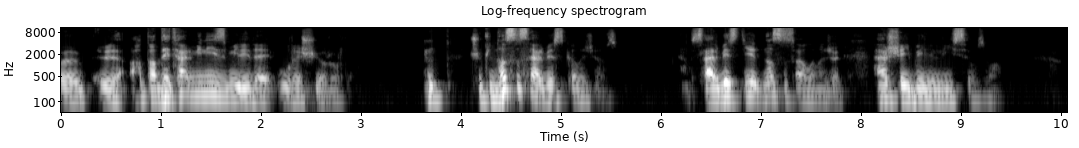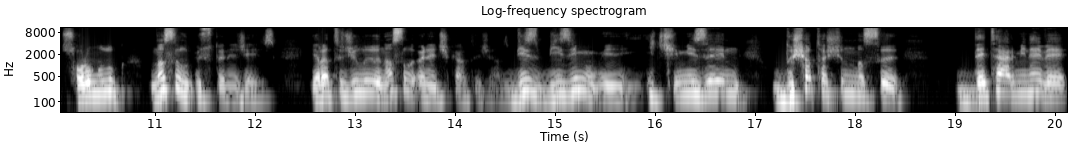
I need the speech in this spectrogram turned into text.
e, e, hatta determinizmiyle de uğraşıyor orada. Çünkü nasıl serbest kalacağız? Yani serbestiyet nasıl sağlanacak? Her şey belirliyse o zaman. Sorumluluk nasıl üstleneceğiz? Yaratıcılığı nasıl öne çıkartacağız? Biz bizim e, içimizin dışa taşınması determine ve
